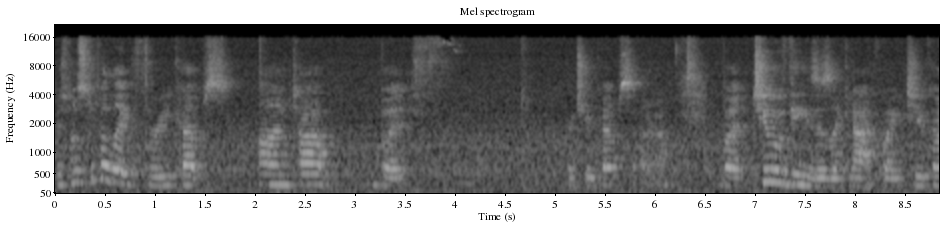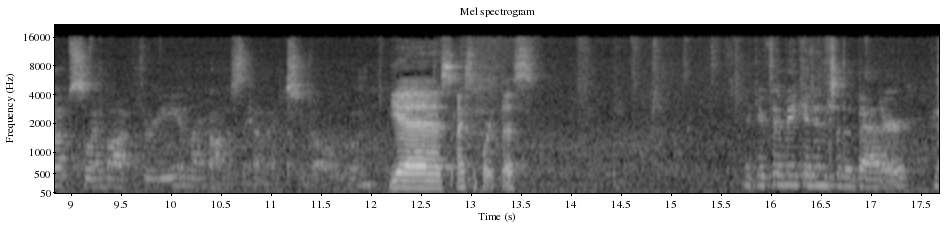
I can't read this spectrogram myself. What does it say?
You're supposed to put like three cups on top, but or two cups. I don't know. But two of these is like not quite two cups, so I bought three, and like honestly, I might just use all of them. Yes, I support this. Like if they make it into the batter,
